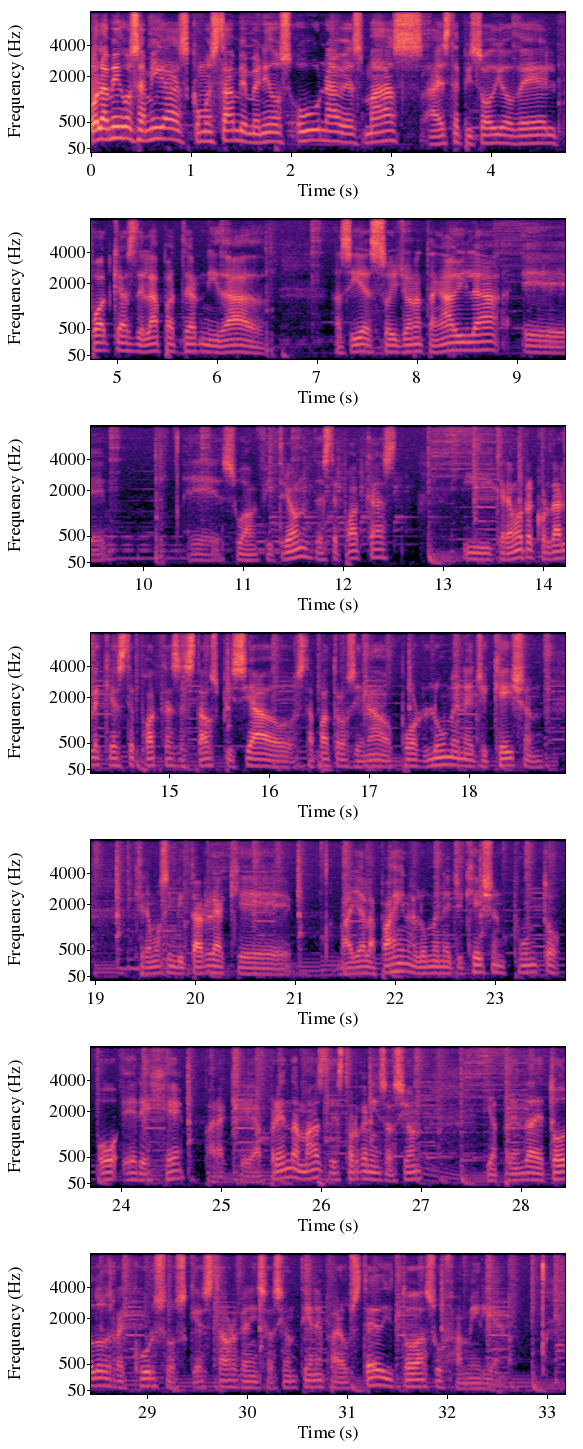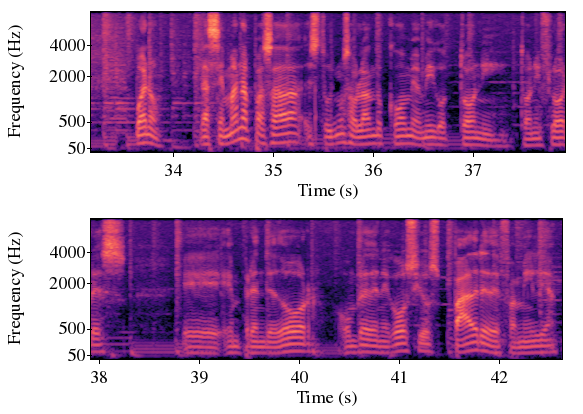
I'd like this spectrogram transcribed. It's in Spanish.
Hola amigos y amigas, ¿cómo están? Bienvenidos una vez más a este episodio del podcast de la paternidad. Así es, soy Jonathan Ávila, eh, eh, su anfitrión de este podcast. Y queremos recordarle que este podcast está auspiciado, está patrocinado por Lumen Education. Queremos invitarle a que vaya a la página lumeneducation.org para que aprenda más de esta organización y aprenda de todos los recursos que esta organización tiene para usted y toda su familia. Bueno, la semana pasada estuvimos hablando con mi amigo Tony, Tony Flores, eh, emprendedor, hombre de negocios, padre de familia,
